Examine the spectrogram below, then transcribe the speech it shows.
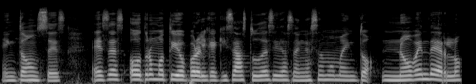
Entonces, ese es otro motivo por el que quizás tú decidas en ese momento no venderlo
